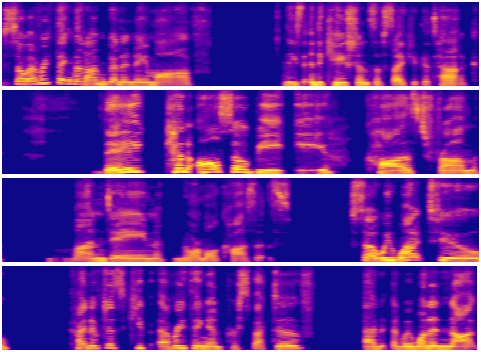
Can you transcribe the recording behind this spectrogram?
So, everything that I'm going to name off these indications of psychic attack. They can also be caused from mundane, normal causes. So we want to kind of just keep everything in perspective and, and we want to not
